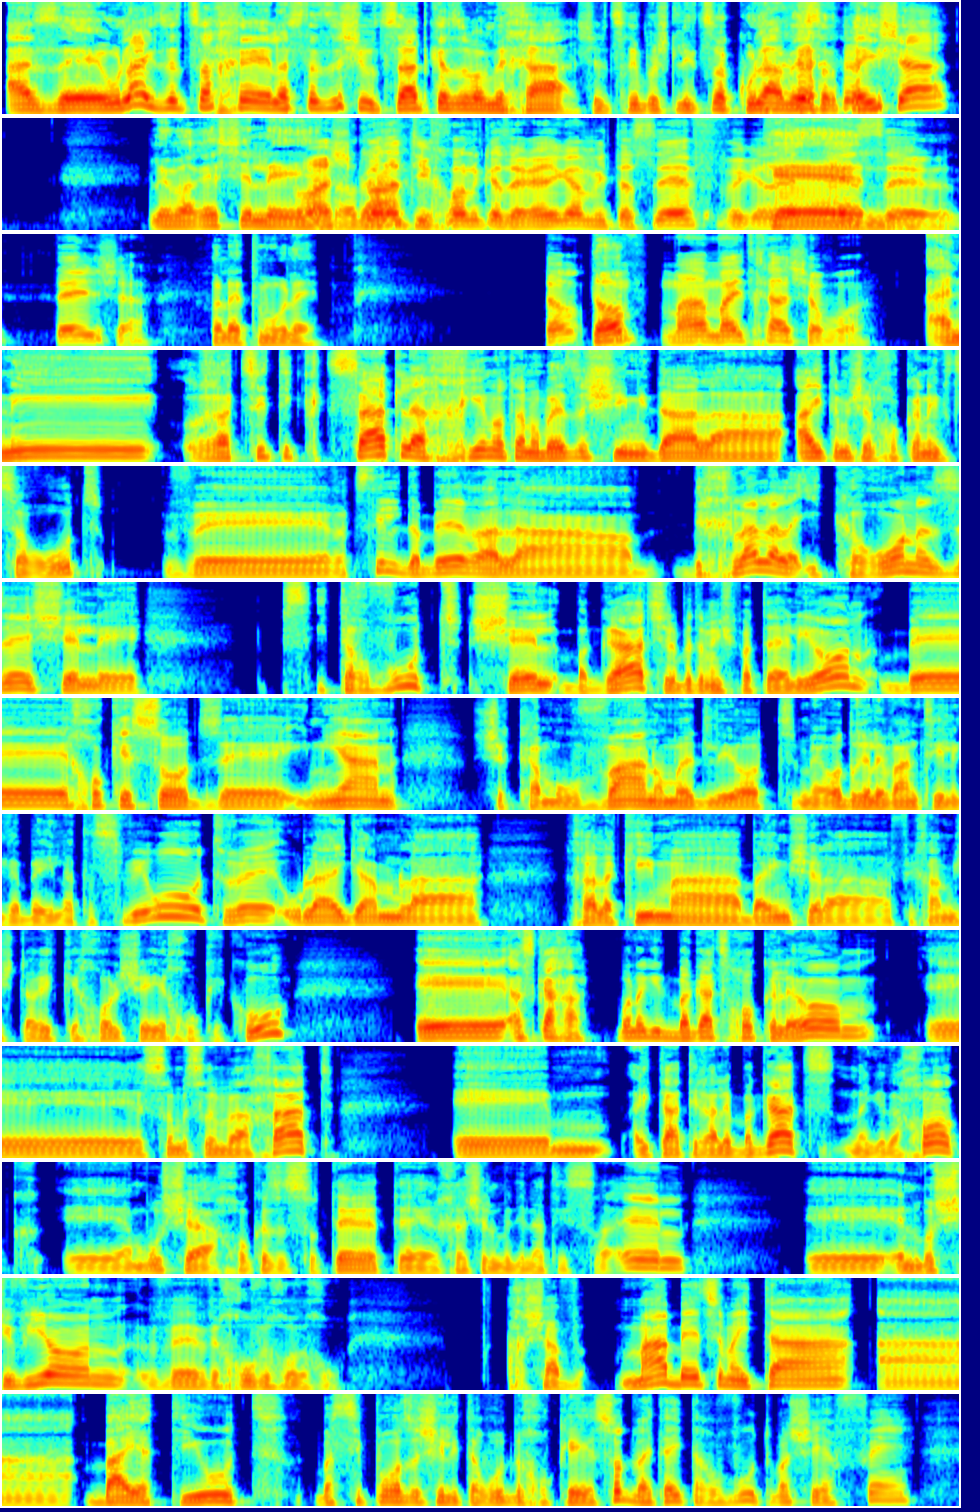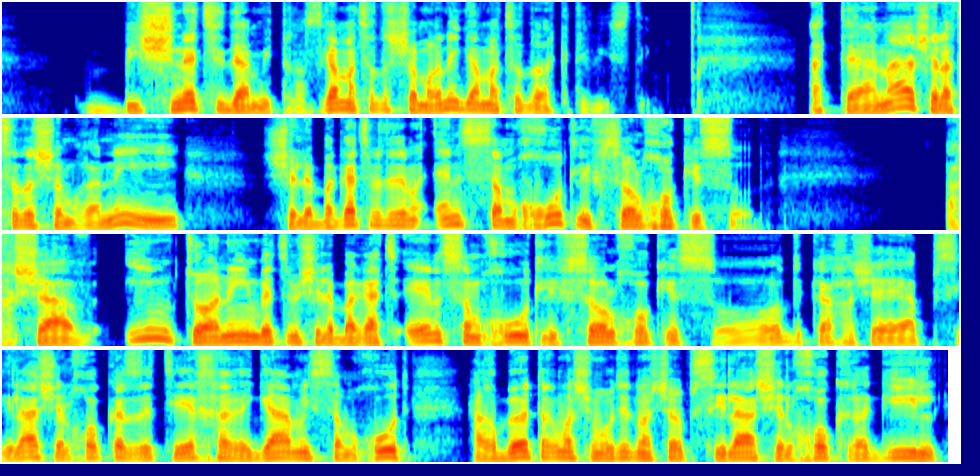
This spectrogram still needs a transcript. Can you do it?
אז אה, אולי זה צריך אה, לעשות איזשהו צעד כזה במחאה, שהם צריכים פשוט לצעוק כולם 10, 9, למראה של ממש. כל התיכון כזה רגע מתאסף, וכזה כן. 10, 9. יכול להיות מעולה. טוב, טוב. מה מה איתך השבוע? אני רציתי קצת להכין אותנו באיזושהי מידה על האייטם של חוק הנבצרות, ורציתי לדבר על ה... בכלל על העיקרון הזה של אה, התערבות של בג"ץ, של בית המשפט העליון, בחוק יסוד. זה עניין שכמובן עומד להיות מאוד רלוונטי לגבי עילת הסבירות, ואולי גם החלקים הבאים של ההפיכה המשטרית ככל שיחוקקו. אה, אז ככה, בוא נגיד בג"ץ חוק הלאום, אה, 2021, אה, הייתה עתירה לבג"ץ נגד החוק, אה, אמרו שהחוק הזה סותר את ערכה של מדינת ישראל, אה, אין בו שוויון וכו' וכו' וכו'. עכשיו, מה בעצם הייתה הבעייתיות בסיפור הזה של התערבות בחוקי יסוד? והייתה התערבות, מה שיפה, בשני צידי המתרס, גם מהצד השמרני, גם מהצד האקטיביסטי. הטענה של הצד השמרני, שלבג"ץ אין סמכות לפסול חוק יסוד. עכשיו, אם טוענים בעצם שלבג"ץ אין סמכות לפסול חוק יסוד, ככה שהפסילה של חוק הזה תהיה חריגה מסמכות הרבה יותר משמעותית מאשר פסילה של חוק רגיל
